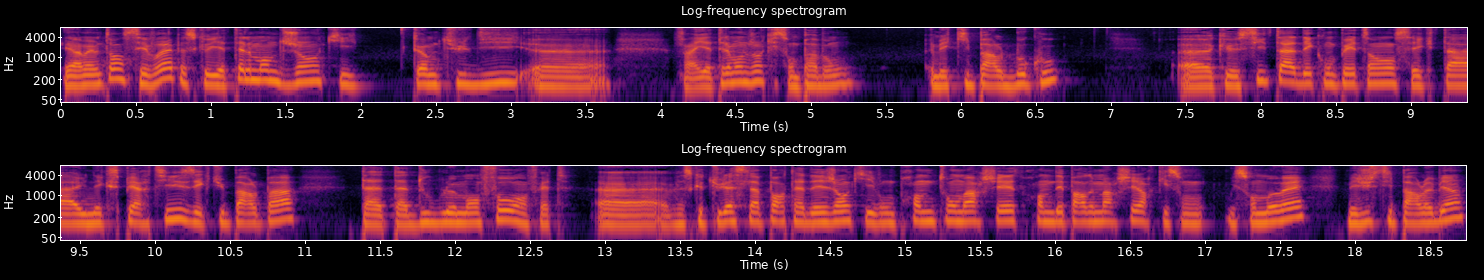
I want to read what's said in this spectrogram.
Et en même temps, c'est vrai parce qu'il y a tellement de gens qui, comme tu le dis, euh, enfin, il y a tellement de gens qui sont pas bons, mais qui parlent beaucoup. Euh, que si tu as des compétences et que tu as une expertise et que tu parles pas, t'as doublement faux en fait. Euh, parce que tu laisses la porte à des gens qui vont prendre ton marché prendre des parts de marché alors qu'ils sont ils sont mauvais mais juste ils parlent bien.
